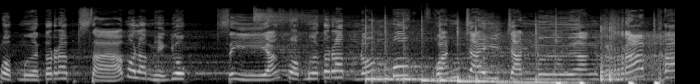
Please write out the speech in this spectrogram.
ปรบมือต้อนรับสาวมอลำเห่งยุก เสียงปรบมือต้อนรับน้องมุกขวัญใจจันเมืองครับท่าน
